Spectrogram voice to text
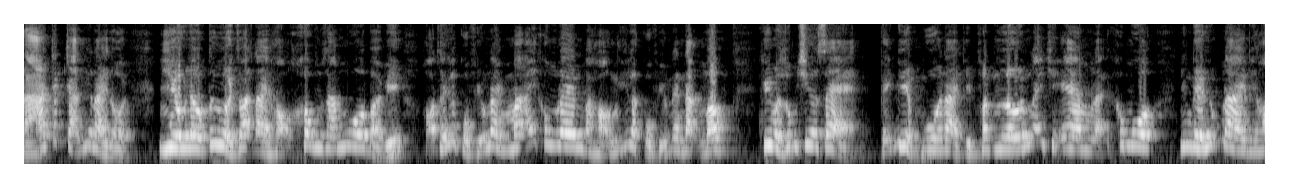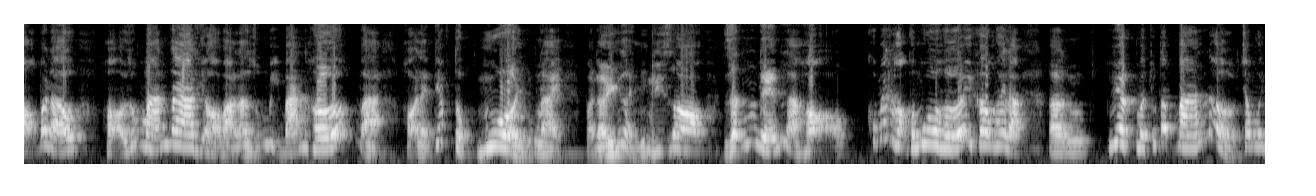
khá chắc chắn như này rồi. Nhiều nhà đầu tư ở đoạn này họ không dám mua bởi vì họ thấy là cổ phiếu này mãi không lên và họ nghĩ là cổ phiếu này nặng mông. Khi mà Dũng chia sẻ cái điểm mua này thì phần lớn anh chị em lại không mua. Nhưng đến lúc này thì họ bắt đầu họ Dũng bán ra thì họ bảo là Dũng bị bán hớ và họ lại tiếp tục mua ở vùng này. Và đấy là những lý do dẫn đến là họ không biết họ có mua hớ hay không hay là uh, việc mà chúng ta bán ở trong cái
